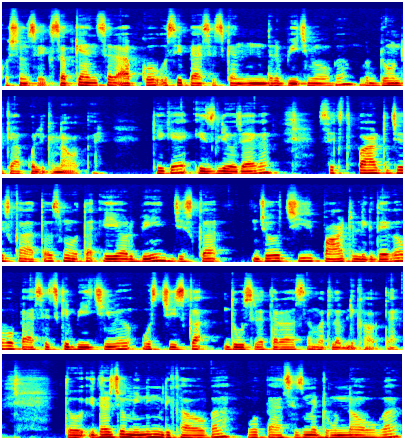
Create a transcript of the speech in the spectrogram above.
question six सबके आंसर आपको उसी पैसेज के अंदर बीच में होगा, वो ढूंढ के आपको लिखना होता है। ठीक है? ईजिली हो जाएगा। सिक्स पार्ट जिसका आता है, उसमें होता है ए और बी जिसका जो चीज़ पार्ट लिख देगा, वो पैसेज के बीच ही में उस चीज़ का दूसरे तरह से मतलब लिखा होता है। तो इधर जो मीनिंग लिखा होगा, वो पैसेज में ढूंढना होगा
